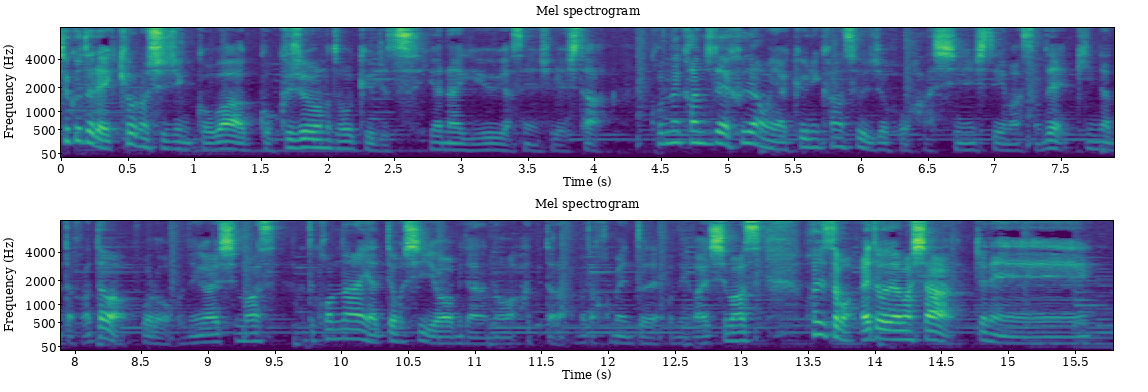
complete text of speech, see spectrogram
ということで今日の主人公は極上の投球術柳優也選手でした。こんな感じで普段は野球に関する情報を発信していますので気になった方はフォローお願いします。あとこんなんやってほしいよみたいなのがあったらまたコメントでお願いします。本日もありがとうございました。じゃあね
